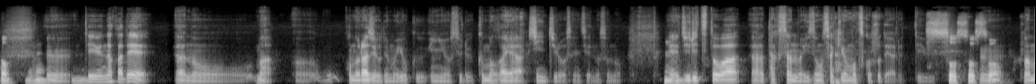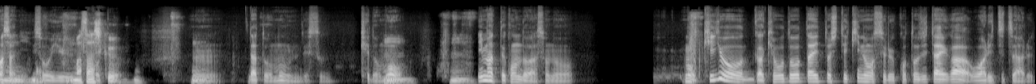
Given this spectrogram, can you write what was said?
ね。うん。うん。っていう中であのまああこのラジオでもよく引用する熊谷慎一郎先生のその、うん。えー自立とはあたくさんの依存先を持つことであるっていう、そうそうそう。うん。まあ、まさにうん。そういう、まさしく。うん。だと思うんですけどうも、んうん。今って今度はそのもう企業が共同体として機能すること自体が終わりつつある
